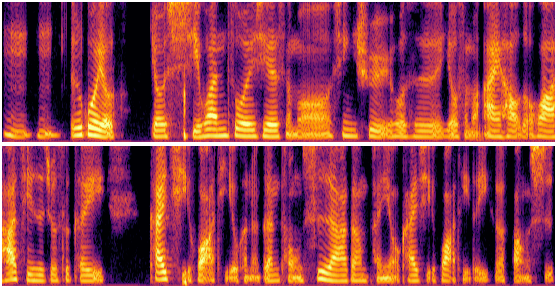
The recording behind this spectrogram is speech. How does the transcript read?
嗯嗯，如果有有喜欢做一些什么兴趣或是有什么爱好的话，它其实就是可以。开启话题，有可能跟同事啊、跟朋友开启话题的一个方式，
